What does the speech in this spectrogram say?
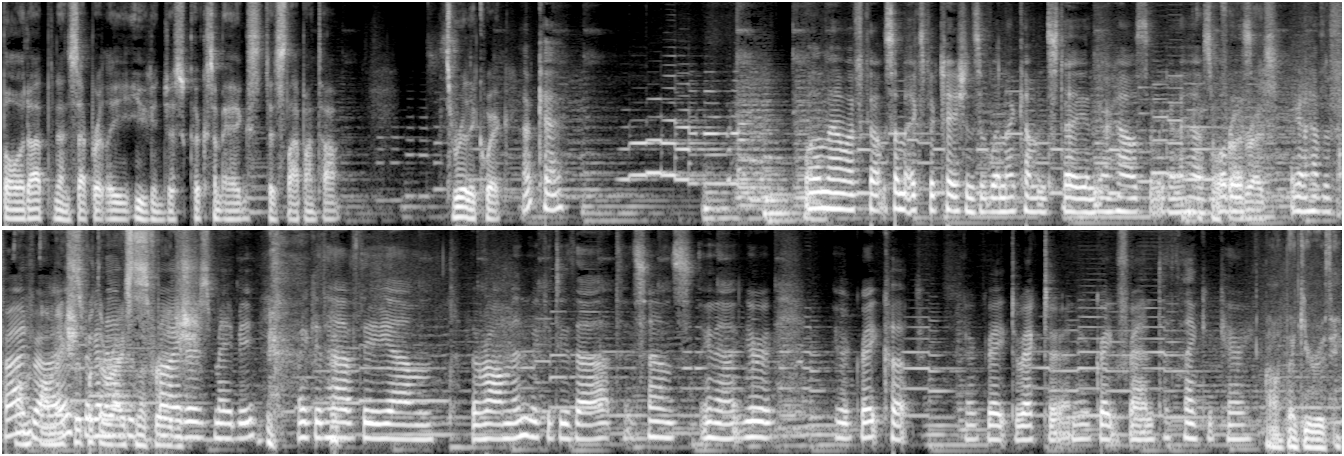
bowl it up, and then separately you can just cook some eggs to slap on top. It's really quick. Okay. Well, now I've got some expectations of when I come and stay in your house that we're going to have all these. Rice. We're going to have the fried I'll, rice. I'll make sure to we're put the rice have the in the spiders, fridge. maybe. we could have the um, the ramen. We could do that. It sounds, you know, you're you're a great cook. You're a great director and you're a great friend. Thank you, Cary. Oh, thank you, Ruthie.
